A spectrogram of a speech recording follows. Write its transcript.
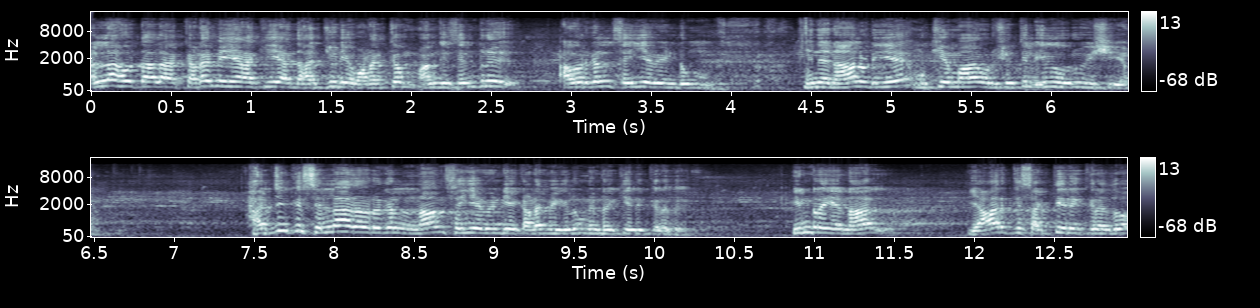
அல்லாஹு தாலா கடமையாக்கி அந்த ஹஜ்ஜுடைய வணக்கம் அங்கு சென்று அவர்கள் செய்ய வேண்டும். இந்த நாளுடைய முக்கியமான ஒரு விஷயத்தில் இது ஒரு விஷயம். ஹஜ்ஜுக்கு செல்லாதவர்கள் நாம் செய்ய வேண்டிய கடமைகளும் இன்றைக்கு இருக்கிறது. இன்றைய நாள் யாருக்கு சக்தி இருக்கிறதோ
